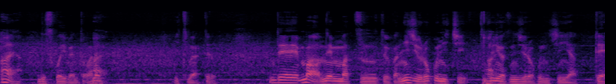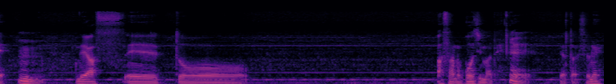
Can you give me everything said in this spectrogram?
はい。ディスコイベントがね、はい。い、つもやってる。でまあ年末というか26日はい。12月26日にやって、うん。であすえーっと朝の5時までえ。やったんですよね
